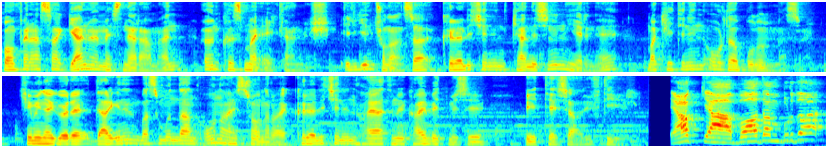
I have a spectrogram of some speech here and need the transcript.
konferansa gelmemesine rağmen ön kısma eklenmiş. İlginç olansa kraliçenin kendisinin yerine maketinin orada bulunması. Kimine göre derginin basımından 10 ay sonra kraliçenin hayatını kaybetmesi bir tesadüf değil. Yok ya bu adam burada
